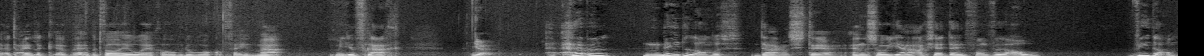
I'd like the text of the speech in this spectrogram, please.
uiteindelijk, eh, we hebben het wel heel erg over de Walk of Fame. Maar je vraag. Ja. Hebben Nederlanders daar een ster? En zo ja, als jij denkt van wel, wie dan?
